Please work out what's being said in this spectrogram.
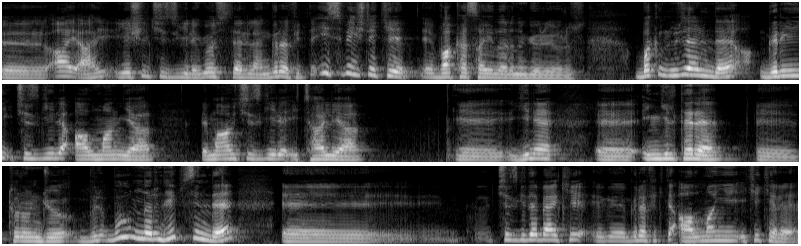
e, ay ay yeşil çizgiyle gösterilen grafikte İsveç'teki e, vaka sayılarını görüyoruz. Bakın üzerinde gri çizgiyle Almanya, e, mavi çizgiyle İtalya, e, yine e, İngiltere, e, turuncu bu- bunların hepsinde e, çizgide belki e, grafikte Almanya'yı iki kere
